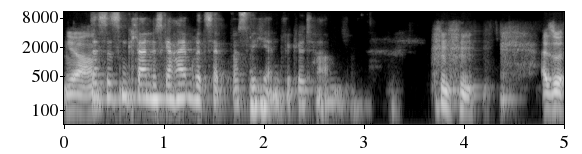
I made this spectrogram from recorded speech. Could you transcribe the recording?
ja. Das ist ein kleines Geheimrezept, was wir hier entwickelt haben. Also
